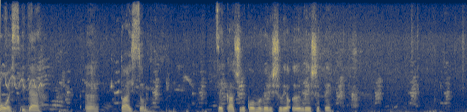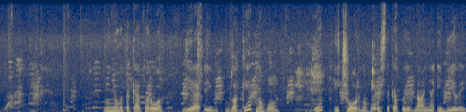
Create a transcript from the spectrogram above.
Ось іде е, Тайсон. Цей качур, якого ми вирішили е, лишити. У нього таке перо є і блакитного, і, і чорного, ось таке поєднання, і білий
